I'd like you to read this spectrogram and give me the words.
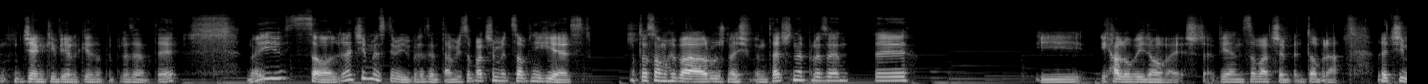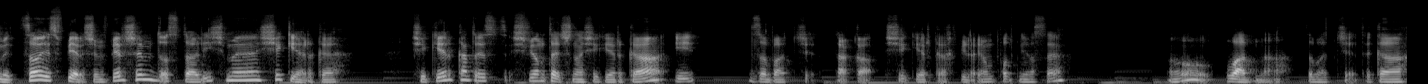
dzięki wielkie za te prezenty. No i co? Lecimy z tymi prezentami, zobaczymy co w nich jest. To są chyba różne świąteczne prezenty i, i halloweenowe jeszcze, więc zobaczymy. Dobra, lecimy. Co jest w pierwszym? W pierwszym dostaliśmy siekierkę. Siekierka to jest świąteczna siekierka i zobaczcie, taka siekierka, chwilę ją podniosę. O, ładna, zobaczcie, taka,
